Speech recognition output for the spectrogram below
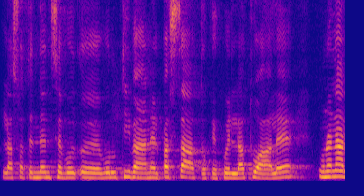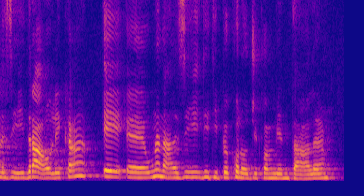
la sua tendenza eh, evolutiva nel passato che quella attuale, un'analisi idraulica e eh, un'analisi di tipo ecologico-ambientale.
